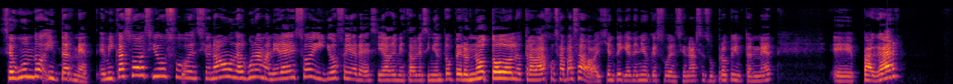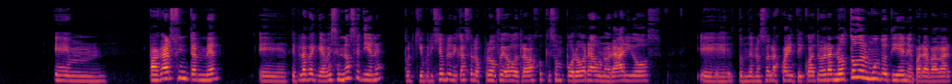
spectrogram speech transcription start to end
Segundo, Internet. En mi caso ha sido subvencionado de alguna manera eso y yo soy agradecida de mi establecimiento, pero no todos los trabajos ha pasado. Hay gente que ha tenido que subvencionarse su propio Internet, eh, pagar, em, pagar su Internet eh, de plata que a veces no se tiene, porque por ejemplo en el caso de los profes o trabajos que son por hora, honorarios, eh, donde no son las 44 horas, no todo el mundo tiene para pagar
